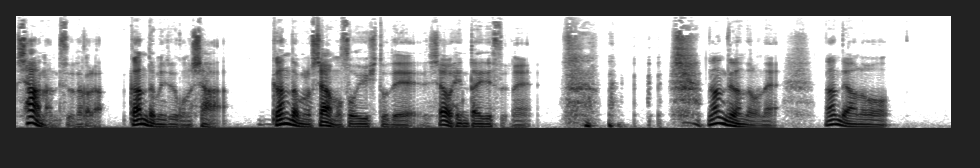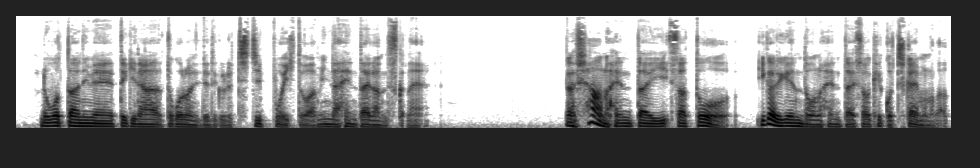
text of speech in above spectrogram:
シャアなんですよ。だから、ガンダムに出てこのシャア。ガンダムのシャアもそういう人で、シャアは変態ですよね。なんでなんだろうね。なんであの、ロボットアニメ的なところに出てくる父っぽい人はみんな変態なんですかね。だからシャアの変態さと、碇玄道の変態さは結構近いものがあっ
